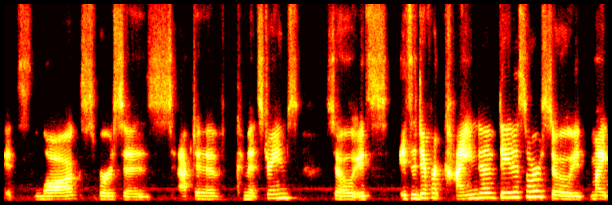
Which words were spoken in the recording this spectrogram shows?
it's logs versus active commit streams. So it's it's a different kind of data source. So it might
